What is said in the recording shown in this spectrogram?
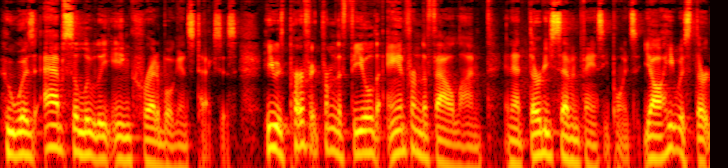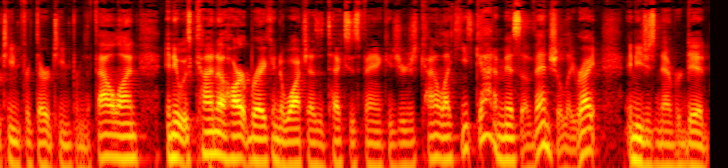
who was absolutely incredible against Texas. He was perfect from the field and from the foul line and had 37 fancy points. Y'all, he was 13 for 13 from the foul line, and it was kind of heartbreaking to watch as a Texas fan because you're just kind of like, he's got to miss eventually, right? And he just never did.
